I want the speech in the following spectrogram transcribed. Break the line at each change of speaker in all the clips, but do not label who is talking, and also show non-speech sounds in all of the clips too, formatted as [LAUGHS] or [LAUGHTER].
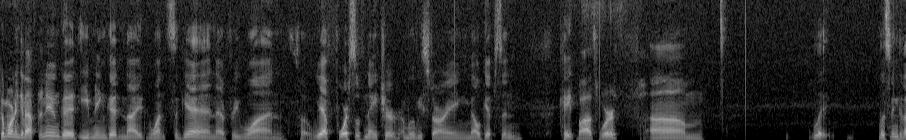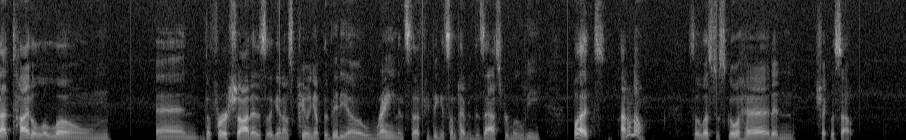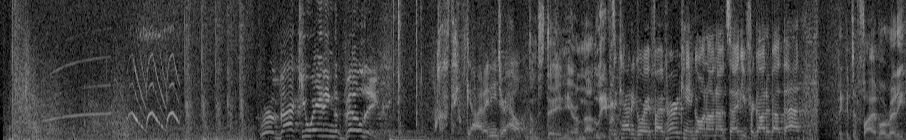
Good morning, good afternoon, good evening, good night once again, everyone. So we have Force of Nature, a movie starring Mel Gibson, Kate Bosworth. Um, li- listening to that title alone, and the first shot is again, I was queuing up the video, rain and stuff. You think it's some type of disaster movie, but I don't know. So let's just go ahead and check this out.
Evacuating the building.
Oh, thank God. I need your help.
I'm staying here. I'm not leaving.
It's a Category 5 hurricane going on outside. You forgot about that.
Think it's a five already?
